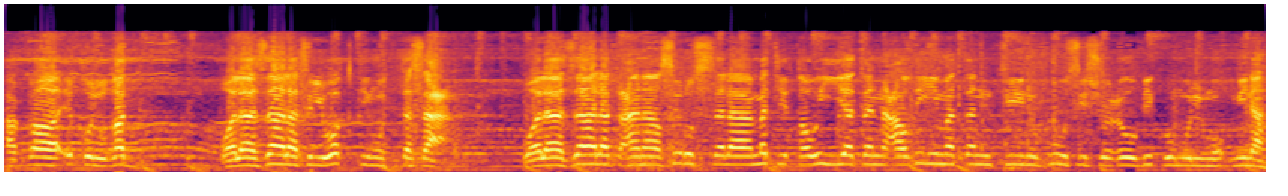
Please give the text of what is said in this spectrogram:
حقائق الغد. ولا زال في الوقت متسع ولا زالت عناصر السلامة قوية عظيمة في نفوس شعوبكم المؤمنة.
